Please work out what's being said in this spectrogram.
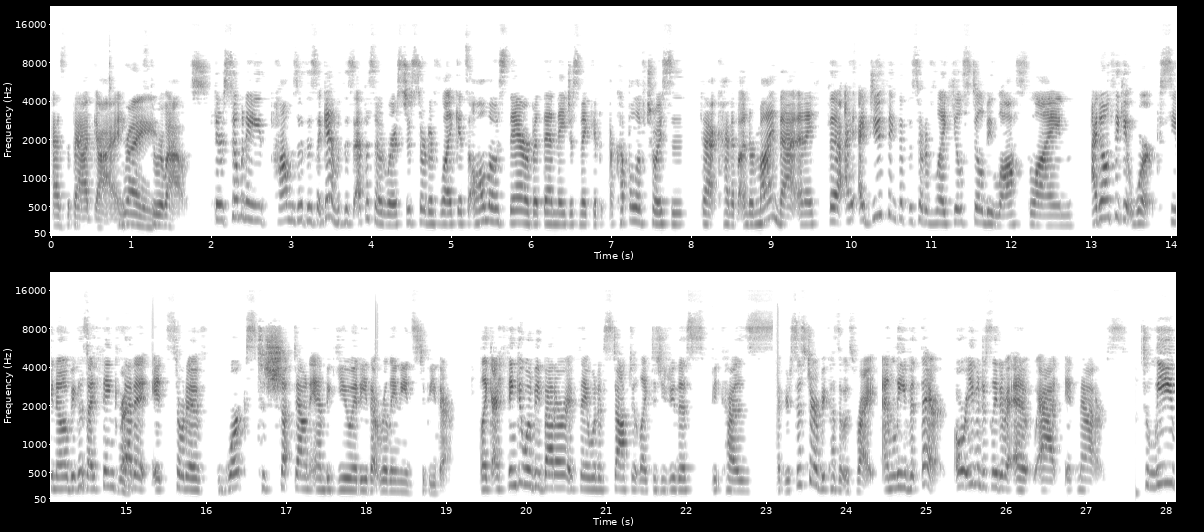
as the bad guy Right. throughout. There's so many problems with this, again, with this episode where it's just sort of like it's almost there, but then they just make a, a couple of choices that kind of undermine that. And I, the, I, I do think that the sort of like, you'll still be lost line, I don't think it works, you know, because I think Right. that it, it sort of works to shut down ambiguity that really needs to be there. Like, I think it would be better if they would have stopped it, like, did you do this because of your sister or because it was right? And leave it there. Or even just leave it at, at it matters. To leave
